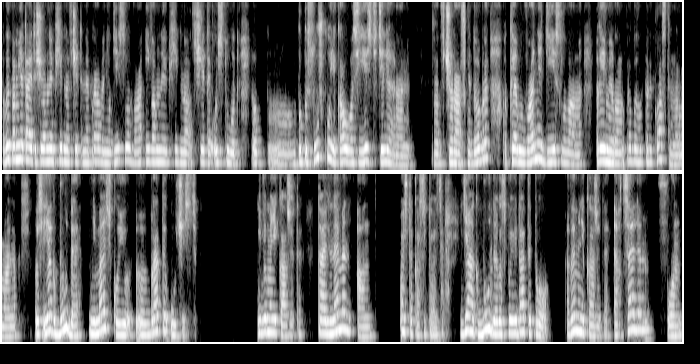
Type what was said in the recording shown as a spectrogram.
Ви пам'ятаєте, що вам необхідно вчити неправильні дієслова, і вам необхідно вчити ось ту от е, пописушку, яка у вас є в Телеграмі. Е, Вчорашнє добре, керування дієсловами. Приміром, треба його перекласти нормально. Ось як буде німецькою е, брати участь? І ви мені кажете teilnehmen an. Ось така ситуація. Як буде розповідати про? А ви мені кажете erzählen von.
